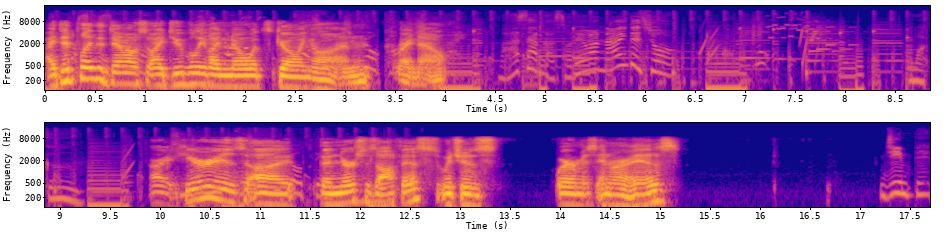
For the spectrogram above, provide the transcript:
I did play the demo, so I do believe I know what's going on right now. Alright, here is uh, the nurse's office, which is where Miss Enra is. Jinpei,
